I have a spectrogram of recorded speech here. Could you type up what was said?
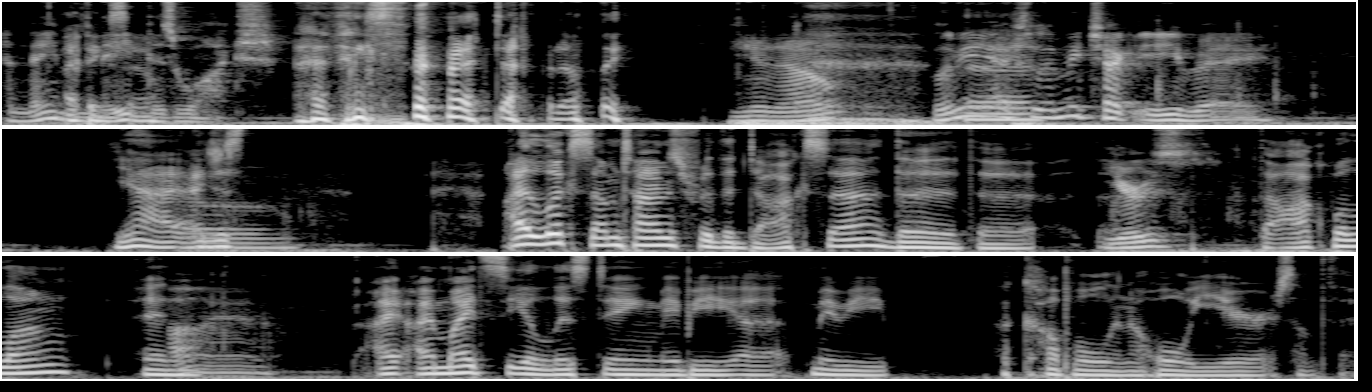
and they I made so. this watch. I think so, definitely. You know. Let me Uh, actually let me check eBay. Yeah, I, I just Um, I look sometimes for the Doxa, the the yours. the Aqualung, and Oh yeah. I, I might see a listing maybe uh maybe a couple in a whole year or something.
